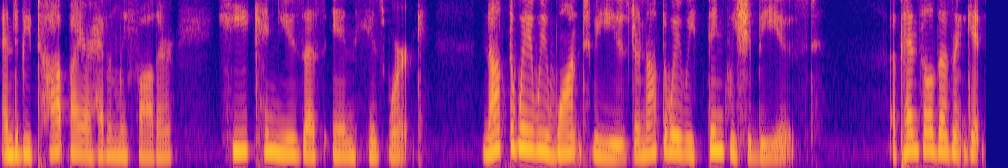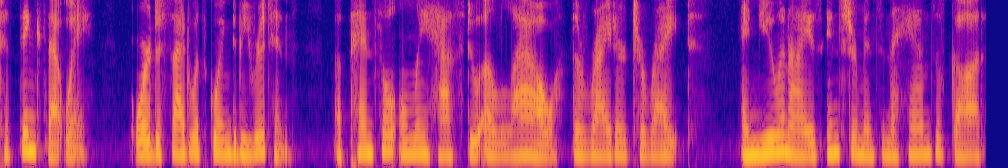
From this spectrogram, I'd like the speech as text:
and to be taught by our Heavenly Father, He can use us in His work. Not the way we want to be used or not the way we think we should be used. A pencil doesn't get to think that way or decide what's going to be written. A pencil only has to allow the writer to write. And you and I, as instruments in the hands of God,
